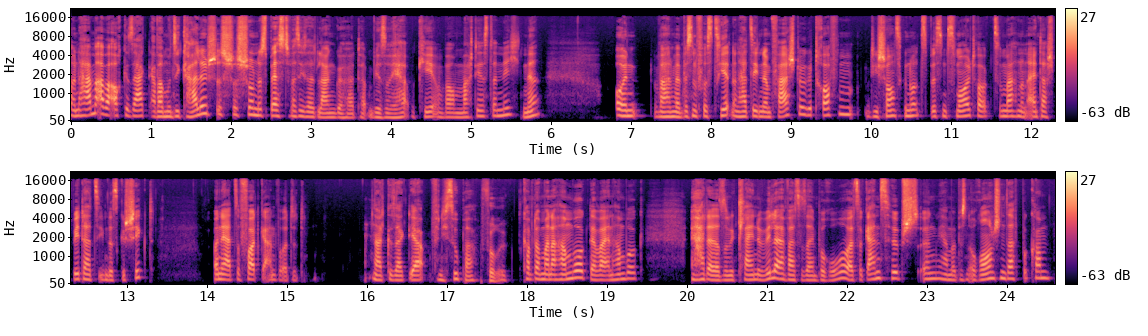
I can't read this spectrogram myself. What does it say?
Und haben aber auch gesagt, aber musikalisch ist das schon das Beste, was ich seit langem gehört habe. Und wir so, ja, okay, und warum macht ihr es dann nicht? Ne? Und waren wir ein bisschen frustriert. Dann hat sie ihn im Fahrstuhl getroffen, die Chance genutzt, ein bisschen Smalltalk zu machen. Und einen Tag später hat sie ihm das geschickt. Und er hat sofort geantwortet. Und hat gesagt, ja, finde ich super. Verrückt. Kommt doch mal nach Hamburg. Der war in Hamburg. Er hatte da so eine kleine Villa, war so sein Büro, also ganz hübsch. Irgendwie haben wir ein bisschen Orangensaft bekommen.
